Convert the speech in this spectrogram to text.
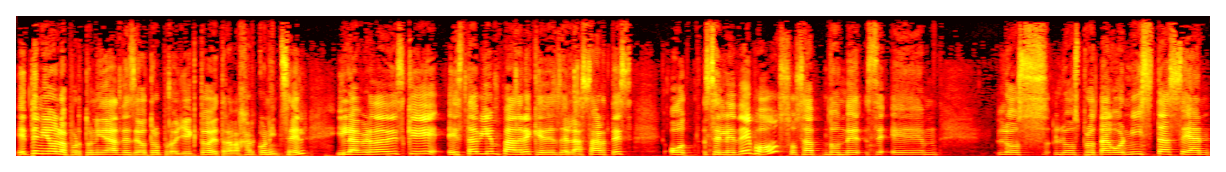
he tenido la oportunidad desde otro proyecto de trabajar con Itzel y la verdad es que está bien padre que desde las artes o se le dé voz, o sea, donde se, eh, los, los protagonistas sean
